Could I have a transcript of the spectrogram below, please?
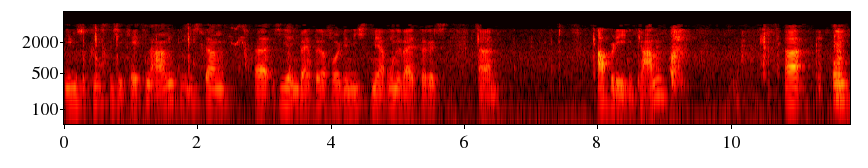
ebenso künstliche Ketten an, die ich dann äh, hier in weiterer Folge nicht mehr ohne weiteres ähm, ablegen kann. und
